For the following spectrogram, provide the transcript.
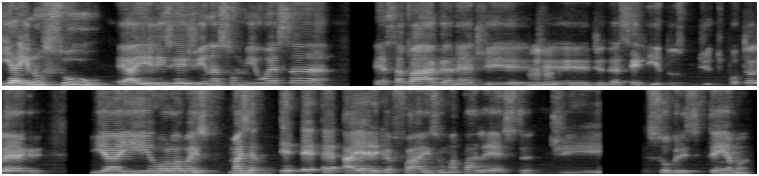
e aí no Sul, é, a Elis Regina assumiu essa, essa vaga, né, de, Uhum. de, de, da Celi do- de, de Porto Alegre. E aí rolava isso. Mas é- é- é- a Érica faz uma palestra de, sobre esse tema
